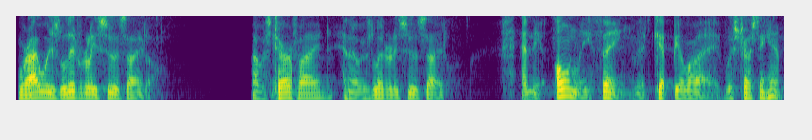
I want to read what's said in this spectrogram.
where I was literally suicidal. I was terrified and I was literally suicidal. And the only thing that kept me alive was trusting him.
